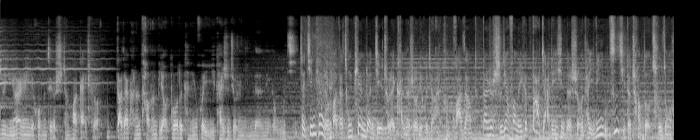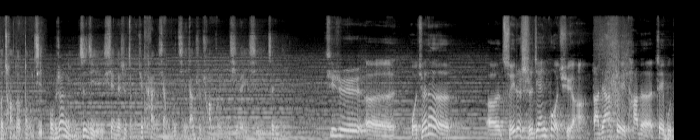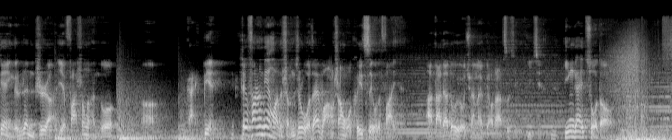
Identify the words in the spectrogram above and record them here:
因为零二年以后，我们这个市场化改革，大家可能讨论比较多的，肯定会一开始就是您的那个无极。在今天我们把它从片段接出来看的时候，你会觉得很夸张，但是实际上放在一个大假定性的时候，它一定有自己的创作初衷和创作动机。我不知道你自己现在是怎么去看像无极当时创作引起的一些争议。其实，呃，我觉得，呃，随着时间过去啊，大家对他的这部电影的认知啊，也发生了很多。啊，改变这个发生变化的什么？就是我在网上我可以自由的发言，啊，大家都有权来表达自己的意见，应该做到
